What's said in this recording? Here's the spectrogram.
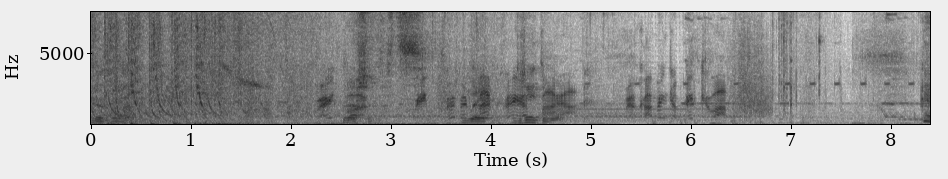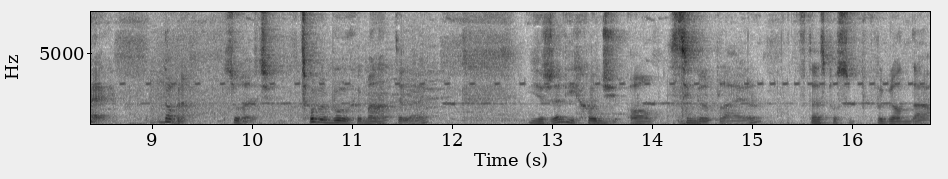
Great Proszę driven Great, work. Okej, dobra, słuchajcie, to by było chyba na tyle. Jeżeli chodzi o single player, w ten sposób wygląda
